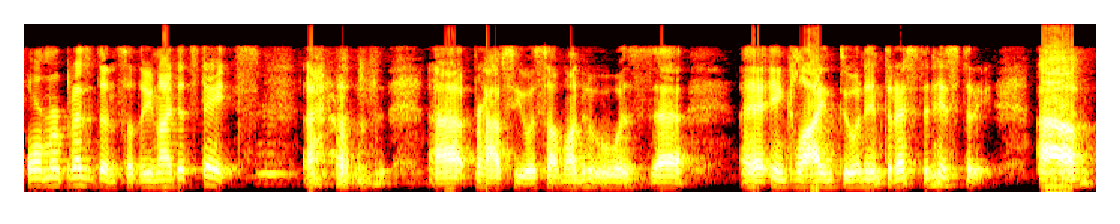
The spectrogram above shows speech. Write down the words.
former presidents of the United States. uh, perhaps he was someone who was uh, uh, inclined to an interest in history. Um,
